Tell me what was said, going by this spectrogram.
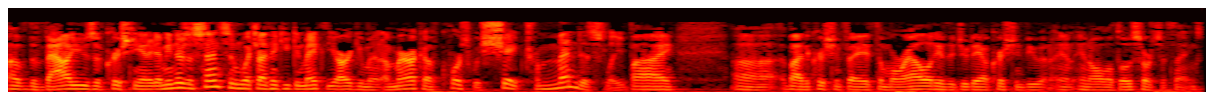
of the values of Christianity. I mean, there's a sense in which I think you can make the argument. America, of course, was shaped tremendously by uh, by the Christian faith, the morality of the Judeo-Christian view, and, and, and all of those sorts of things.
